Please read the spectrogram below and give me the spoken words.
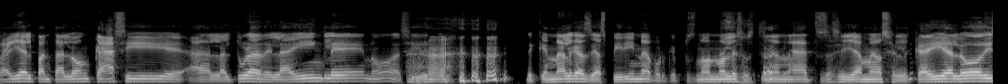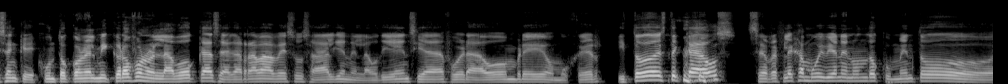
traía el pantalón casi eh, a la altura de la ingle, ¿no? Así de que, Ajá. de que nalgas de aspirina, porque pues no, no le sostenía nada, entonces así ya menos se le caía. Luego dicen que junto con el micrófono en la boca se agarraba a besos a alguien en la audiencia, fuera hombre o mujer. Y todo este caos se refleja muy bien en un documento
